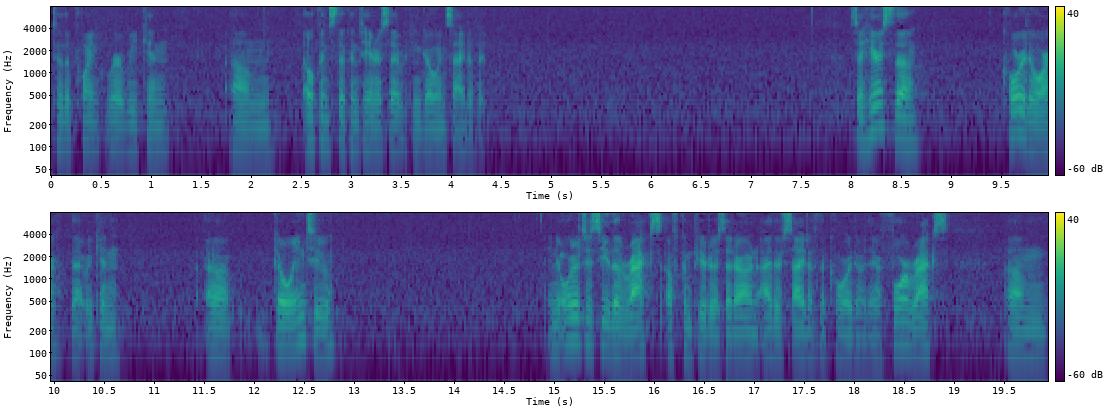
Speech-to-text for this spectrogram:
to the point where we can um, opens the container so that we can go inside of it. So here's the corridor that we can uh, go into in order to see the racks of computers that are on either side of the corridor. There are four racks um,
